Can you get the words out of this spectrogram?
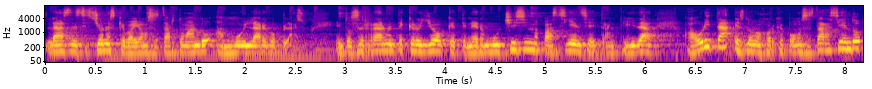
las decisiones que vayamos a estar tomando a muy largo plazo. Entonces realmente creo yo que tener muchísima paciencia y tranquilidad ahorita es lo mejor que podemos estar haciendo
